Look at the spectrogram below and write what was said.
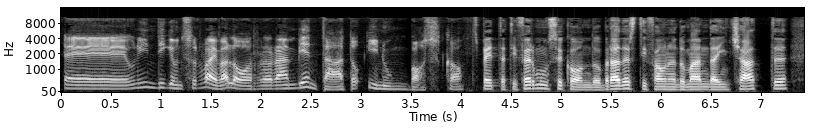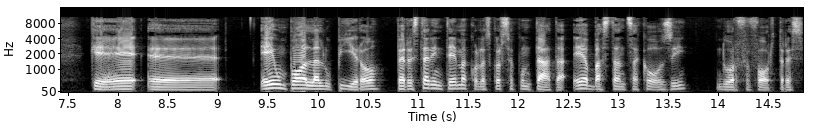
è un indie che è un survival horror ambientato in un bosco. Aspetta, ti fermo un secondo. Brothers ti fa una domanda in chat che è, eh, è un po' alla Lupiro. Per restare in tema con la scorsa puntata, è abbastanza così Dwarf Fortress?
